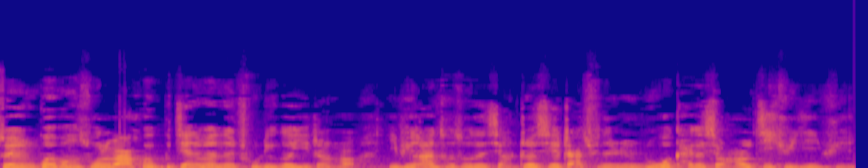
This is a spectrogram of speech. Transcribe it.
虽然官方说了吧，会不间断的处理恶意账号，一平暗搓搓的想，这些炸群的人如果开个小号继续进群，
